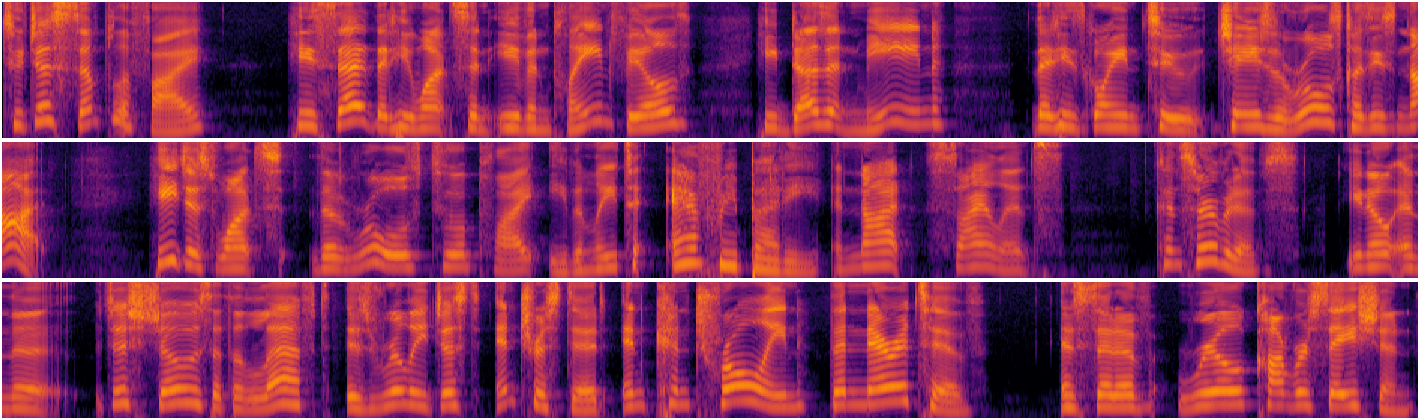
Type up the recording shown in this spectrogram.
to just simplify, he said that he wants an even playing field he doesn't mean that he's going to change the rules because he's not. He just wants the rules to apply evenly to everybody and not silence conservatives. You know, and the just shows that the left is really just interested in controlling the narrative instead of real conversation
